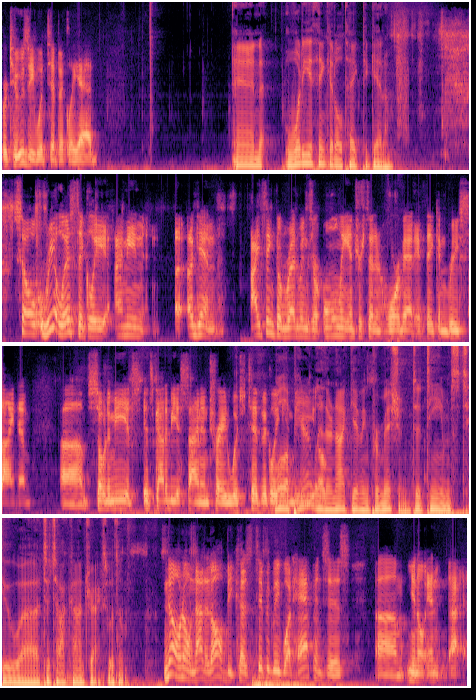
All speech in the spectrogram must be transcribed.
Bertuzzi would typically add. And what do you think it'll take to get him? So realistically, I mean, again, I think the Red Wings are only interested in Horvat if they can re-sign him. Um, so to me, it's it's got to be a sign and trade, which typically well, apparently be. they're not giving permission to teams to uh, to talk contracts with him. No, no, not at all. Because typically, what happens is, um, you know, and I,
